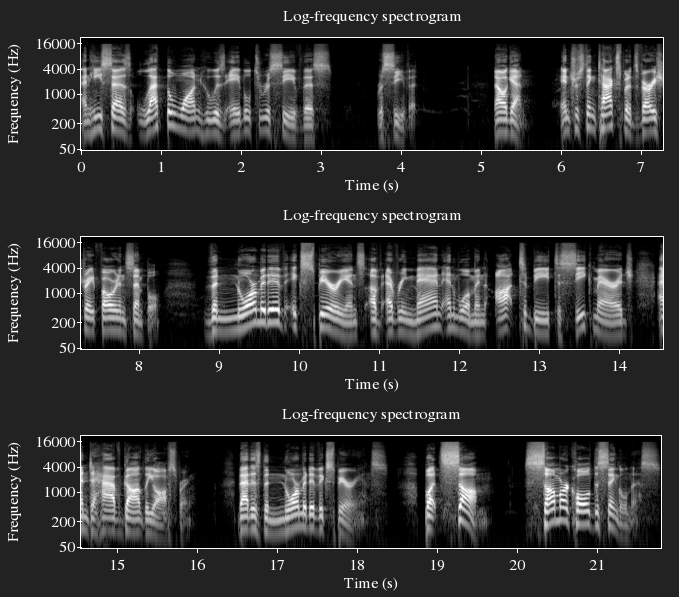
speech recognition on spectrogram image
And he says, Let the one who is able to receive this receive it. Now, again, interesting text, but it's very straightforward and simple the normative experience of every man and woman ought to be to seek marriage and to have godly offspring. That is the normative experience. But some, some are called to singleness.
